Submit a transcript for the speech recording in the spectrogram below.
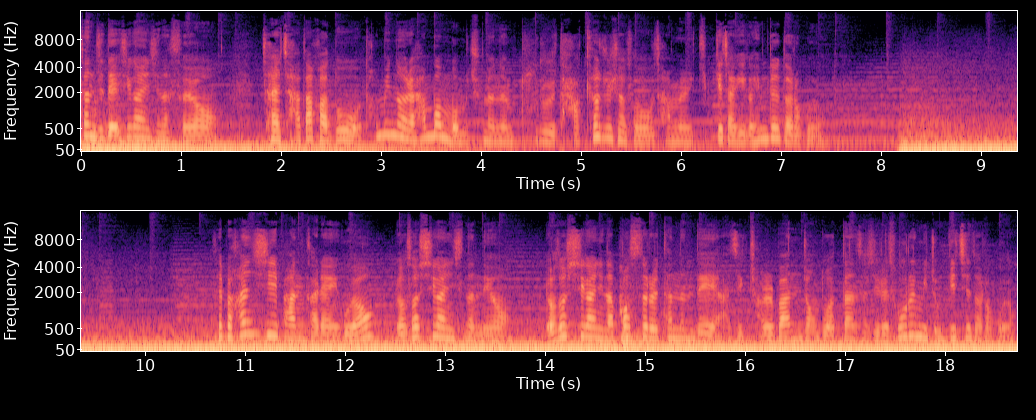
탄 지 4시간이 지났어요. 잘 자다가도 터미널에 한 번 멈추면 불을 다 켜주셔서 잠을 깊게 자기가 힘들더라고요. 새벽 1시 반 가량이고요. 6시간이 지났네요. 6시간이나 버스를 탔는데 아직 절반 정도 왔다는 사실에 소름이 좀 끼치더라고요.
